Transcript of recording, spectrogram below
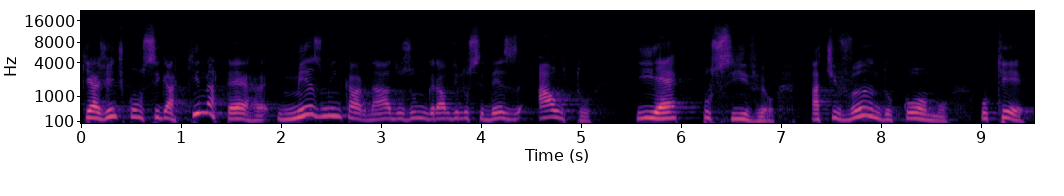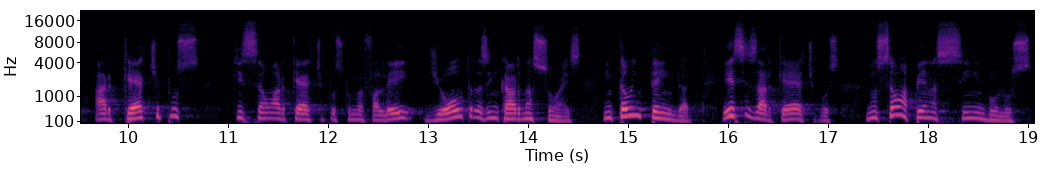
Que a gente consiga aqui na Terra, mesmo encarnados, um grau de lucidez alto. E é possível, ativando como o que? Arquétipos que são arquétipos, como eu falei, de outras encarnações. Então entenda, esses arquétipos não são apenas símbolos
